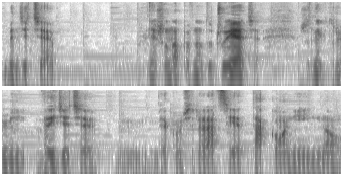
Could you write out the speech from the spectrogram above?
będziecie, zresztą na pewno to czujecie, że z niektórymi wejdziecie mm, w jakąś relację taką, a nie inną,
